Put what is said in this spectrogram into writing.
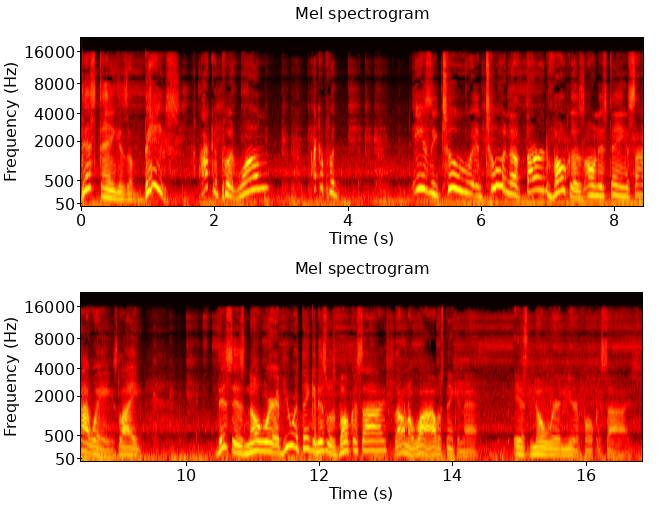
this thing is a beast. I could put one, I could put easily two and two and a third Volcas on this thing sideways. Like this is nowhere. If you were thinking this was Volca size, I don't know why I was thinking that. It's nowhere near Volca size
